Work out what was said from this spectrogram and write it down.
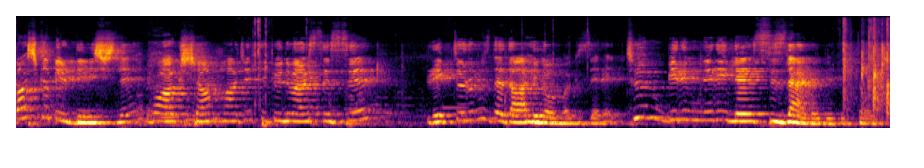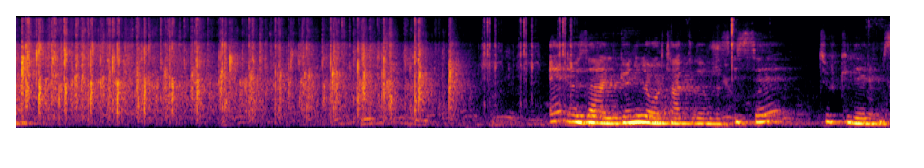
Başka bir deyişle bu akşam Hacettepe Üniversitesi rektörümüz de dahil olmak üzere tüm birimleriyle sizlerle birlikte olacak. En özel gönül ortaklığımız ise türkülerimiz.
